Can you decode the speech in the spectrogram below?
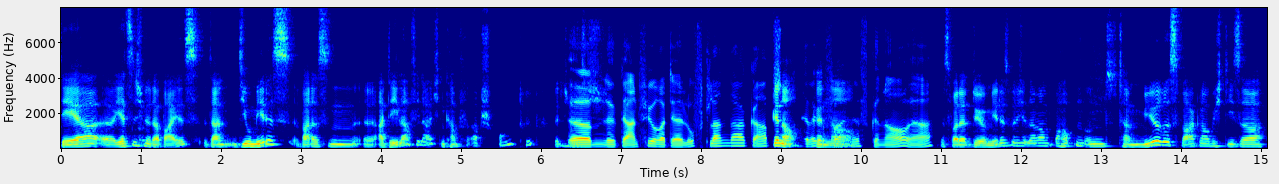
Der äh, jetzt nicht mehr dabei ist. Dann Diomedes, war das ein äh, Adela vielleicht, ein Kampfabsprung-Typ? Ähm, der, Anführer der Luftlander gab Genau, der weggefallen genau. ist. Genau, ja. Das war der Diomedes, würde ich jetzt einmal behaupten. Und Tamiris war, glaube ich, dieser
